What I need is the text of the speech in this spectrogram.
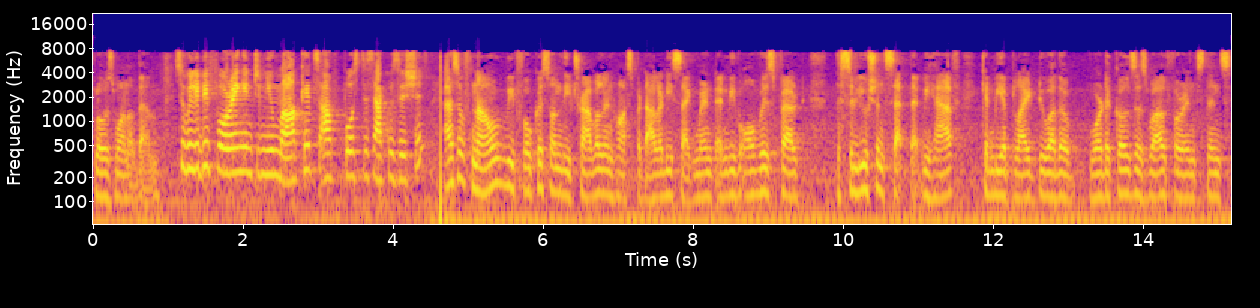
close one of them. So will you be foraying into new markets after post this acquisition? As of now, we focus on the travel and hospitality segment, and we've always felt the solution set that we have can be applied to other verticals as well. For instance,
